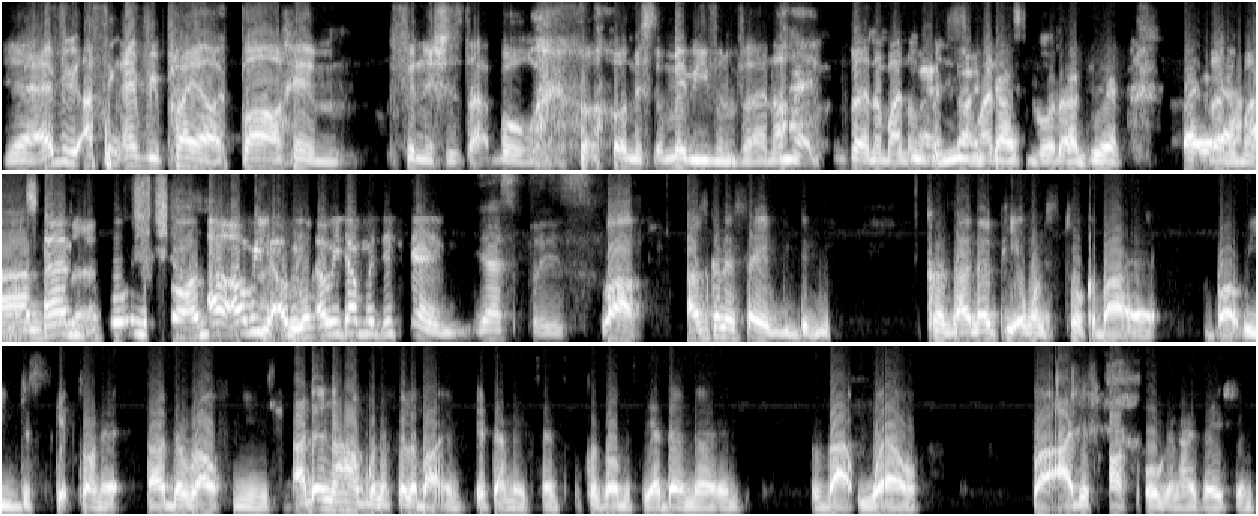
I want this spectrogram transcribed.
Yeah, every I think every player bar him finishes that ball. Honestly, maybe even Werner. Yeah. Werner might not, Yeah, finish, not in might not score that. yeah. But yeah, Werner might not um, um, that. before we move on, Are, are we are we are we done with this game? Yes, please. Well, I was gonna say because I know Peter wanted to talk about it, but we just skipped on it. Uh, the Ralf news. I don't know how I'm gonna feel about him, if that makes sense, because obviously I don't know him that well. But I just asked organization.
